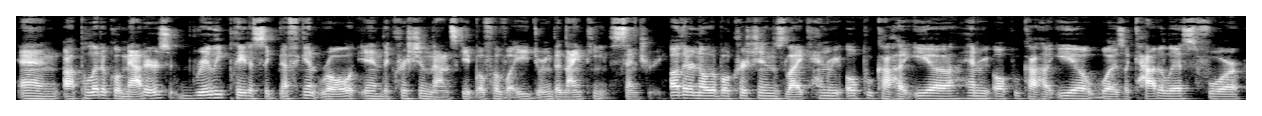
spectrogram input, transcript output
and uh, political matters really played a significant role in the Christian landscape of Hawaii during the 19th century. Other notable Christians like Henry Opukahaia. Henry Opukahaia was a catalyst for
